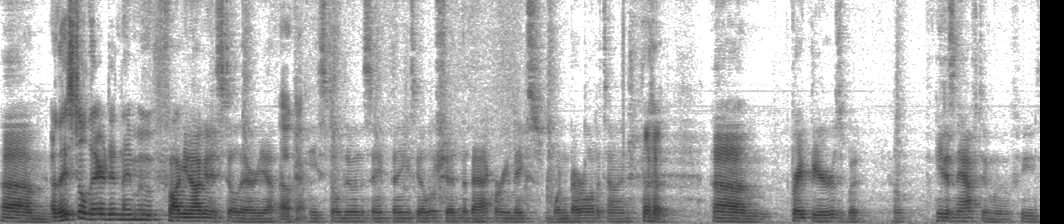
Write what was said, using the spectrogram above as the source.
Um, Are they still there? Didn't they move? Foggy Noggin is still there, yeah. Okay. He's still doing the same thing. He's got a little shed in the back where he makes one barrel at a time. um, great beers, but you know, he doesn't have to move. He's,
